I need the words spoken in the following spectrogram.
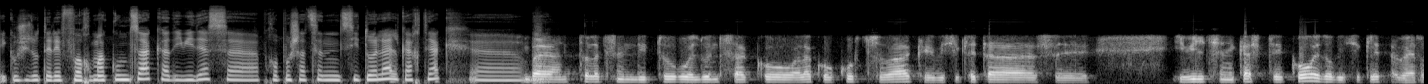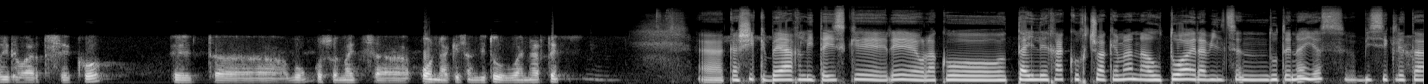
ikusi dut ere formakuntzak adibidez uh, proposatzen zituela elkarteak? Uh, ba, antolatzen ditugu helduentzako alako kurtzoak e, bizikletaz e, ibiltzen ikasteko edo bizikleta berriro hartzeko eta bon, oso emaitza onak izan ditu guen arte. Uh, kasik behar litaizke ere olako tailerak kurtsuak eman autoa erabiltzen duten nahi ez? Bizikleta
